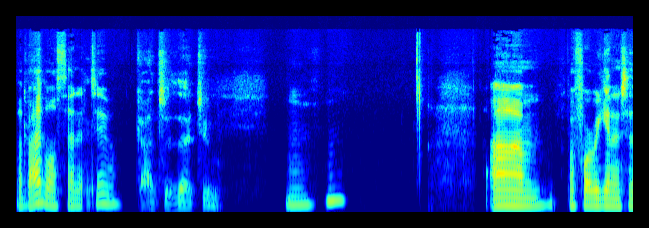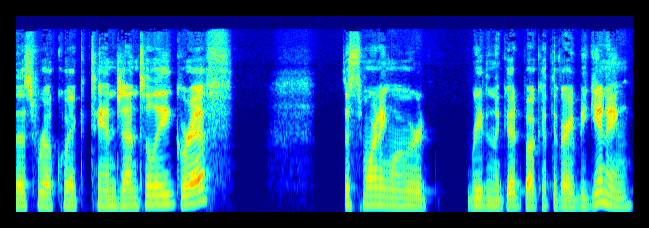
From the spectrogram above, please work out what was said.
The Bible said it too. God says that too. hmm Um, before we get into this, real quick, tangentially, Griff. This morning, when we were reading the good book at the very beginning,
